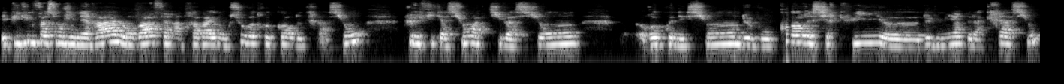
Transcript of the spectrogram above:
Et puis, d'une façon générale, on va faire un travail donc sur votre corps de création, purification, activation, reconnexion de vos corps et circuits euh, de lumière de la création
